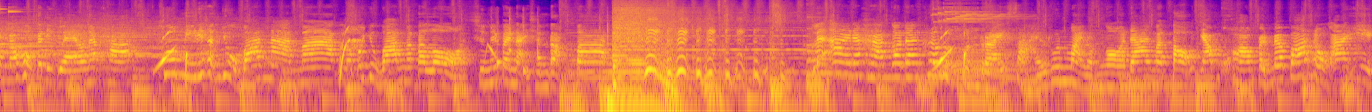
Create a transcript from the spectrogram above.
นมาพบกันอีกแล้วนะคะช่วงนี้ที่ฉันอยู่บ้านนานมาก แล้วก็อยู่บ้านมาตลอด ฉันไม่ไปไหนฉันรักบ้าน และไอายนะคะก็ได้เครื่องดูดฝุ่นไร้สายรุ่นใหม่แบบงอได้มาตอกย้ำความเป็นแม่บ้านของไอายอีก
